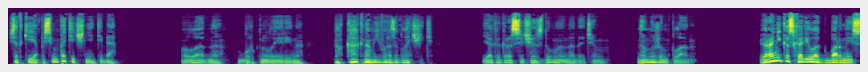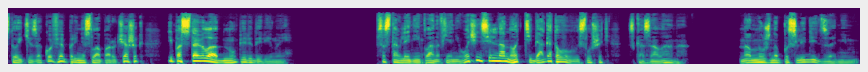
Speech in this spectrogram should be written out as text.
Все-таки я посимпатичнее тебя». «Ладно», — буркнула Ирина. «Но как нам его разоблачить?» «Я как раз сейчас думаю над этим. Нам нужен план». Вероника сходила к барной стойке за кофе, принесла пару чашек и поставила одну перед Ириной. «В составлении планов я не очень сильна, но тебя готова выслушать», — сказала она. «Нам нужно последить за ним»,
